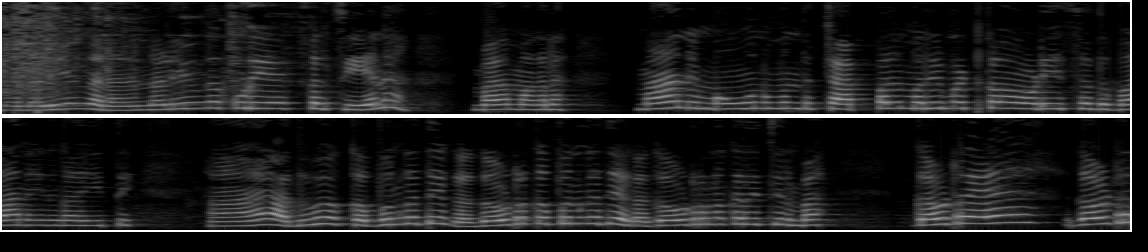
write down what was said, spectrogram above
ನನ್ನ ನಳಿಯಂಗ ನನ್ನ ನಳಿಯಂಗ ಕುಡಿ ಕಲ್ಸಿ ಏನ ಬಾ ಮಗನ ಮಾ ನಿಮ್ಮ ಅವ್ವನ ಮುಂದೆ ಚಪ್ಪಲ್ ಮರಿ ಮಟ್ಕ ಹೊಡಿಸೋದು ಬಾ ನಿನ್ಗ ಐತಿ ಹಾ ಅದು ಕಬ್ಬನ್ ಗದ್ದೆಗ ಗೌಡ್ರ ಕಬ್ಬನ್ ಗದ್ದೆಗ ಗೌಡ್ರನ್ನ ಕರಿತೀನಿ ಬಾ ಗೌಡ್ರ ಗೌಡ್ರ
